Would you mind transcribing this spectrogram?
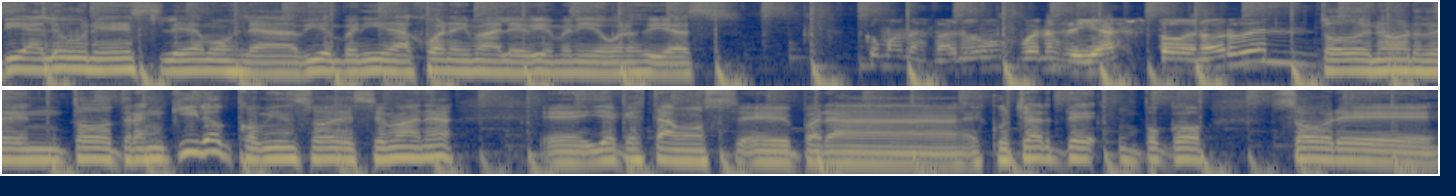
Día lunes, le damos la bienvenida a Juana Male. Bienvenido, buenos días. ¿Cómo andas, Manu? Buenos días. ¿Todo en orden? Todo en orden, todo tranquilo. Comienzo de semana. Eh, y acá estamos eh, para escucharte un poco sobre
